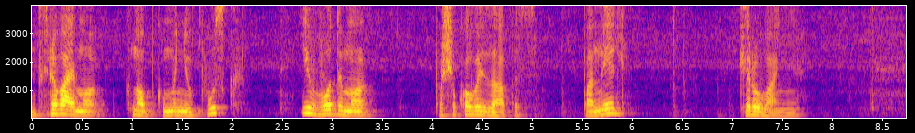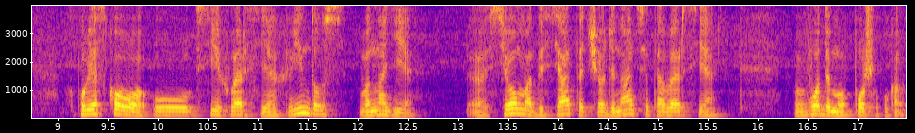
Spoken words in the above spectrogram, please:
Відкриваємо кнопку меню Пуск і вводимо пошуковий запис Панель керування. Обов'язково у всіх версіях Windows вона є. 7, 10 чи 11 версія. Вводимо в пошуку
